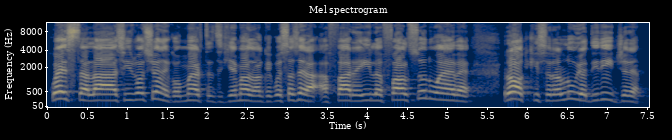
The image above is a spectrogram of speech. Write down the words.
Questa è la situazione con Mertens chiamato anche questa sera a fare il falso 9 Rocchi sarà lui a dirigere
